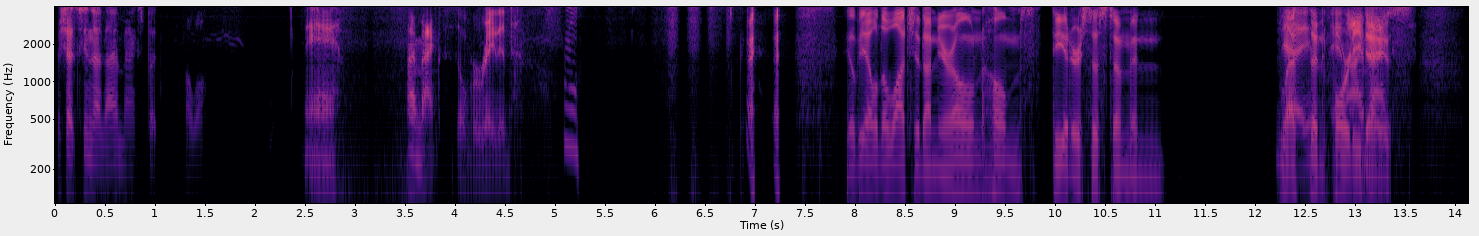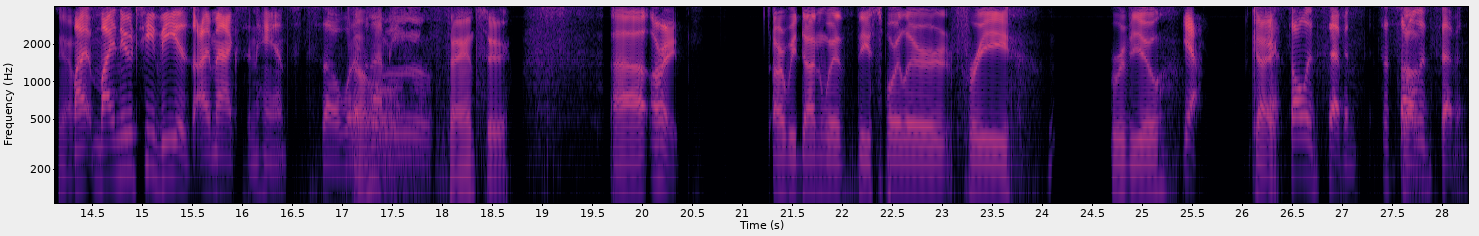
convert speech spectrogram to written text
Wish I'd seen that in IMAX, but eh, IMAX is overrated. You'll be able to watch it on your own home theater system in Yeah, less than 40 days. Yeah. My my new TV is IMAX enhanced, so whatever that means. oh, fancy. Uh, all right. Are we done with the spoiler free review? Yeah, Okay. yeah, solid seven. It's a solid seven.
